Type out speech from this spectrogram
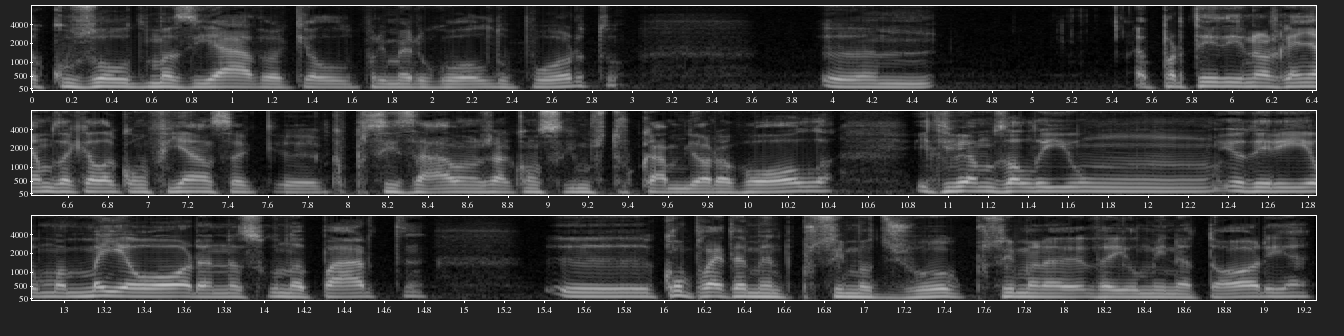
acusou demasiado aquele primeiro gol do Porto. Um, a partir daí nós ganhamos aquela confiança que, que precisavam, já conseguimos trocar melhor a bola e tivemos ali um, eu diria, uma meia hora na segunda parte eh, completamente por cima do jogo, por cima da eliminatória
